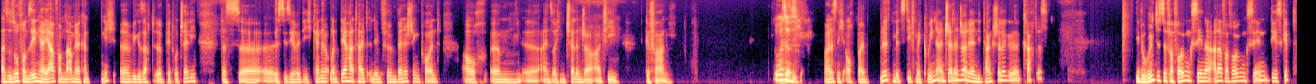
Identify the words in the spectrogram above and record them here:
Also so vom Sehen her ja, vom Namen her kann nicht. Äh, wie gesagt, äh, Petrocelli, das äh, ist die Serie, die ich kenne. Und der hat halt in dem Film Vanishing Point auch ähm, äh, einen solchen Challenger RT gefahren. So war ist es. Nicht, war das nicht auch bei Bullet mit Steve McQueen ein Challenger, der in die Tankstelle gekracht ist? Die berühmteste Verfolgungsszene aller Verfolgungsszenen, die es gibt.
